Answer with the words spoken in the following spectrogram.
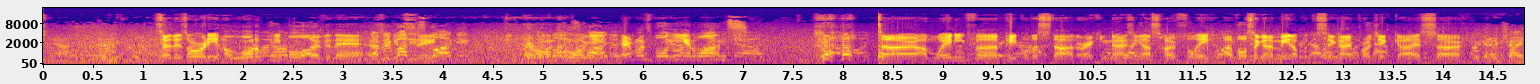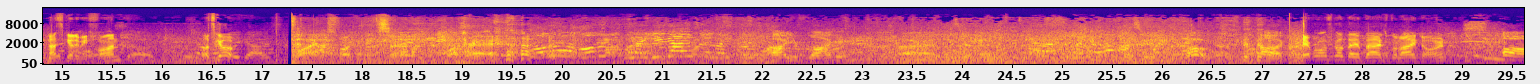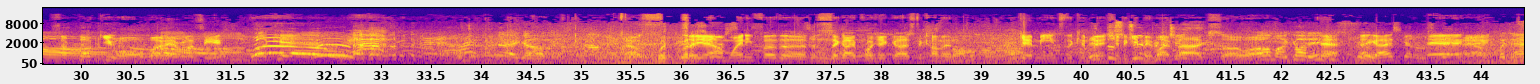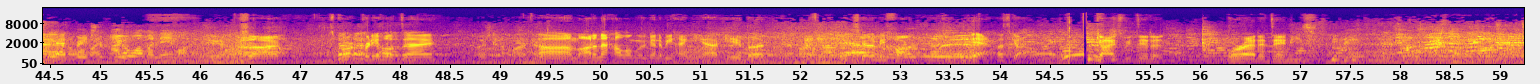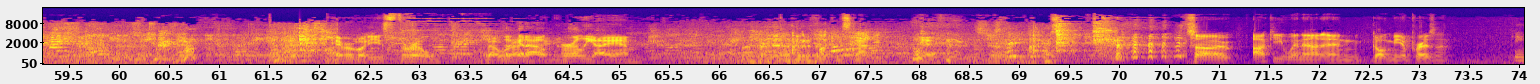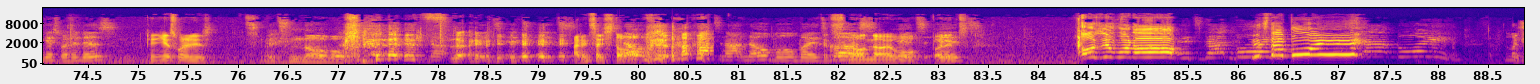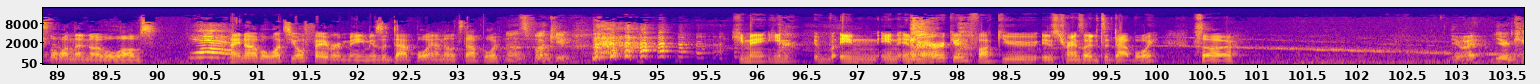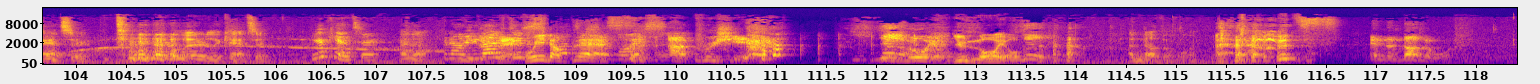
So there's already a lot of people over there, as Everybody's you can see. vlogging. Everyone's Everybody's vlogging. Everyone's vlogging at once. so I'm waiting for people to start recognizing us, hopefully. I've also got to meet up with the Sekai Project guys, so We're gonna try That's gonna be fun. let's go. Flying is fucking insane. all the, all the, like you guys are like. Oh, you're vlogging? Alright, that's good, man. That's good. Whoa! Oh, Everyone's got their badge, but I don't. oh. So fuck you all, but everyone's here. There you go. so yeah, I'm waiting for the Sekai Project guys to come and get me into the convention to give me my badge. So uh, Oh my god, yeah. Hey guys. Hey. But you see, I don't, want my, I don't want my name on it. So it's a pretty hot day. Um, I don't know how long we're going to be hanging out here, but it's going to be fun. Yeah, let's go. Guys, we did it. We're at a Denny's. Everybody is thrilled that we're Look at, at how Denny's. curly I am. I'm gonna fucking stab you. Yeah. so Aki went out and got me a present. Can you guess what it is? Can you guess what it is? It's noble. No, it's, it's, it's, I didn't say no, stop. it's not noble, but it's, close. It's close. not noble, but it's- Oh shit, what up? It's that boy. It's that boy! That boy. Look It's the one that Noble loves. Yeah. Hey Noble, what's your favorite meme? Is it that boy? I know it's that boy. No, it's fuck you. He mean he in in in American, fuck you is translated to that boy. So Do it. You're cancer. You're literally cancer. You're cancer. I know. No, um, We you the gotta best. do the We the sponsorship best. voice. I appreciate you. Yeah. You're loyal. you loyal. Yeah. Another one. and another one.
